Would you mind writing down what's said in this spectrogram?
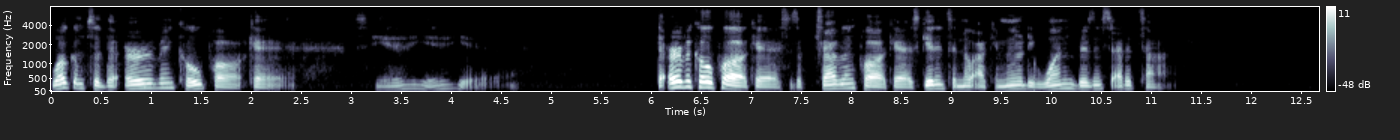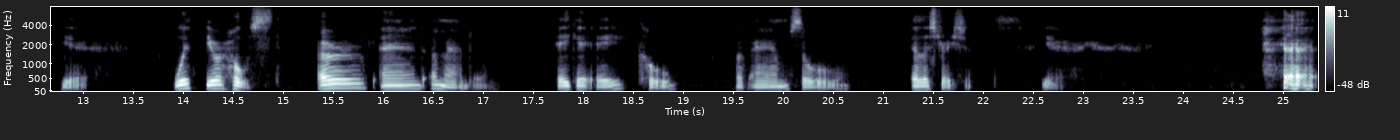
Welcome to the Irvin Co Podcast. Yeah, yeah, yeah. The Irvin Co Podcast is a traveling podcast getting to know our community one business at a time. Yeah. With your host, Irv and Amanda, aka Co of Am Soul Illustrations. Yeah. yeah,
